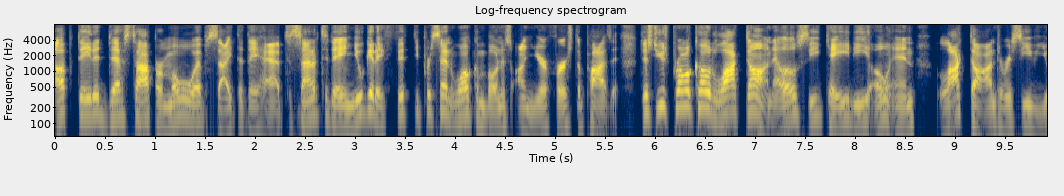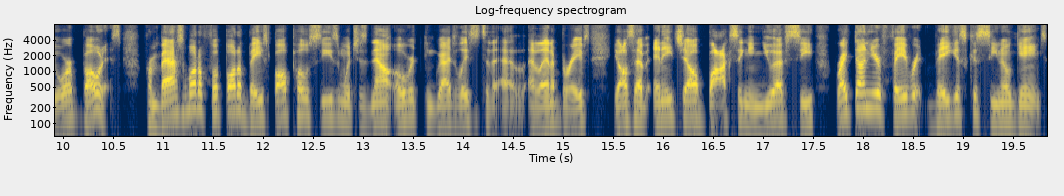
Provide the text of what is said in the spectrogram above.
updated desktop or mobile website that they have to sign up today, and you'll get a 50% welcome bonus on your first deposit. Just use promo code locked on, L O C K E D O N, locked on to receive your bonus. From basketball to football to baseball postseason, which is now over. Congratulations to the Atlanta Braves. You also have NHL, boxing, and UFC. Write down your favorite Vegas casino games.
